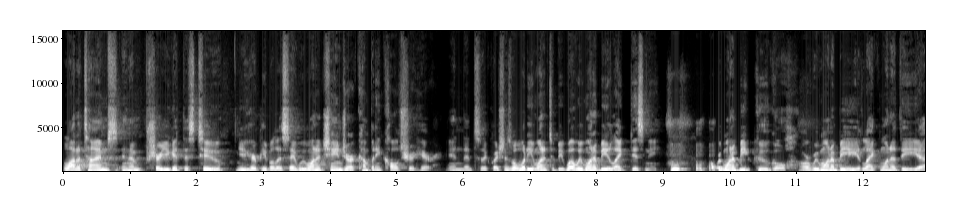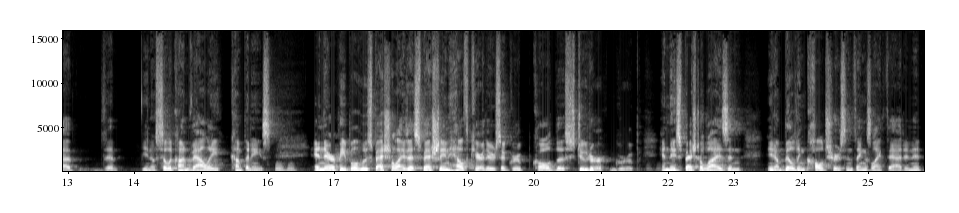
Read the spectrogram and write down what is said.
a lot of times, and I'm sure you get this too, you hear people that say, we want to change our company culture here. And then so the question is, well, what do you want it to be? Well, we want to be like Disney, or we want to be Google, or we want to be like one of the, uh, the, you know, Silicon Valley companies. Mm-hmm. And there are people who specialize, especially in healthcare. There's a group called the Studer Group, mm-hmm. and they specialize in, you know, building cultures and things like that. And it,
